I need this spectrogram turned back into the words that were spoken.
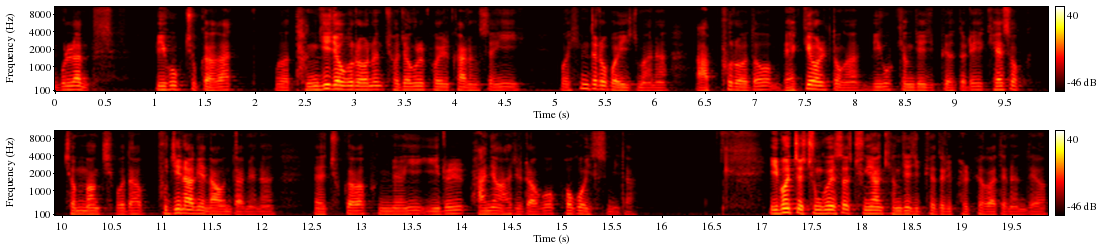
물론 미국 주가가 뭐 단기적으로는 조정을 보일 가능성이 뭐 힘들어 보이지만 앞으로도 몇 개월 동안 미국 경제 지표들이 계속 전망치보다 부진하게 나온다면 주가가 분명히 이를 반영하리라고 보고 있습니다. 이번 주 중국에서 중요한 경제 지표들이 발표가 되는데요.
